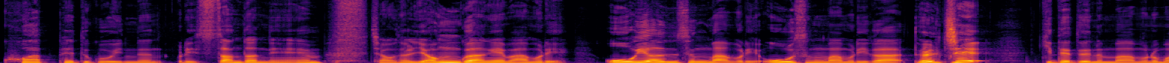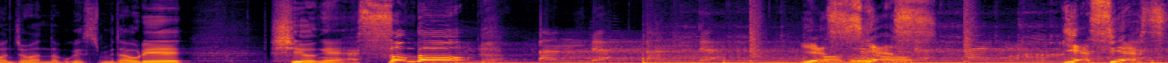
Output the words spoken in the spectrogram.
코앞에 두고 있는 우리 썬더님. 자, 오늘 영광의 마무리, 5연승 마무리, 5승 마무리가 될지 기대되는 마음으로 먼저 만나보겠습니다. 우리 시흥의 썬더! yes, yes! yes, yes!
